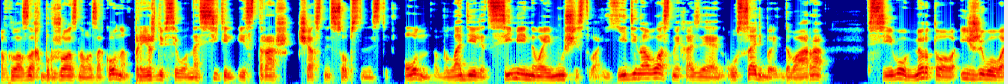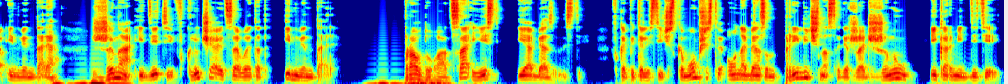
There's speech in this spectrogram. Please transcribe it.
в глазах буржуазного закона прежде всего носитель и страж частной собственности. Он владелец семейного имущества, единовластный хозяин усадьбы, двора, всего мертвого и живого инвентаря. Жена и дети включаются в этот инвентарь. Правду отца есть и обязанности. В капиталистическом обществе он обязан прилично содержать жену и кормить детей.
